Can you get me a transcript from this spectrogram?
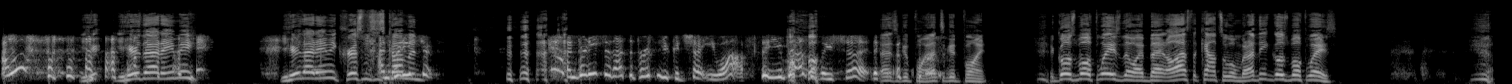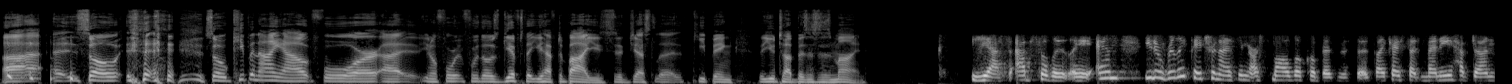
you, you hear that, Amy? You hear that, Amy? Christmas is I'm coming. Pretty sure, I'm pretty sure that's the person who could shut you off, so you probably should. That's a good point. That's a good point. It goes both ways, though. I bet. I'll ask the councilwoman, but I think it goes both ways. Uh, so, so keep an eye out for uh, you know for for those gifts that you have to buy. You suggest uh, keeping the Utah businesses in mind. Yes, absolutely. And, you know, really patronizing our small local businesses. Like I said, many have done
